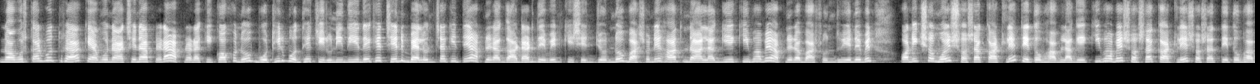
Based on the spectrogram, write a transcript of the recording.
নমস্কার বন্ধুরা, কেমন আছেন আপনারা? আপনারা কি কখনো বটির মধ্যে চিরুনি দিয়ে দেখেছেন? বেলন চাকিতে আপনারা গার্ডার দেবেন কিসের জন্য? বাসনে হাত না লাগিয়ে কীভাবে আপনারা বাসন ধুয়ে নেবেন? অনেক সময় শশা কাটলে তেতো ভাব লাগে। কীভাবে শশা কাটলে শশার তেতো ভাব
